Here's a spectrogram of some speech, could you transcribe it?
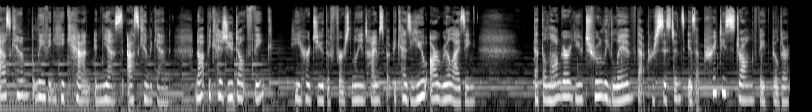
ask Him believing He can, and yes, ask Him again, not because you don't think He heard you the first million times, but because you are realizing that the longer you truly live, that persistence is a pretty strong faith builder,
